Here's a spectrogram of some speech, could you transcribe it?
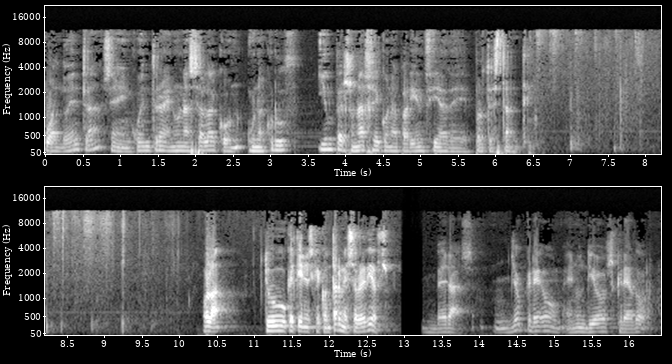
Cuando entra se encuentra en una sala con una cruz y un personaje con apariencia de protestante. Hola, ¿tú qué tienes que contarme sobre Dios? Verás, yo creo en un Dios creador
